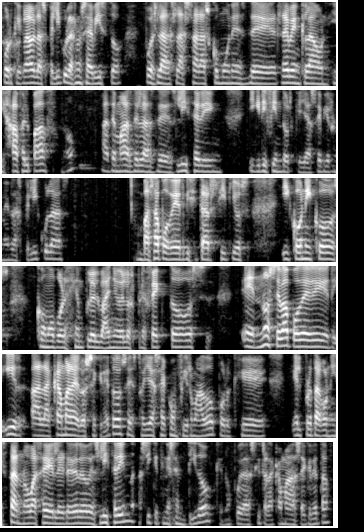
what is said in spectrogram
porque claro, las películas no se ha visto, pues las, las salas comunes de Ravenclaw y Hufflepuff, ¿no? además de las de Slytherin y Gryffindor que ya se vieron en las películas. Vas a poder visitar sitios icónicos como por ejemplo el baño de los prefectos, eh, no se va a poder ir a la Cámara de los Secretos, esto ya se ha confirmado porque el protagonista no va a ser el heredero de Slytherin, así que tiene sentido que no puedas ir a la Cámara Secreta,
